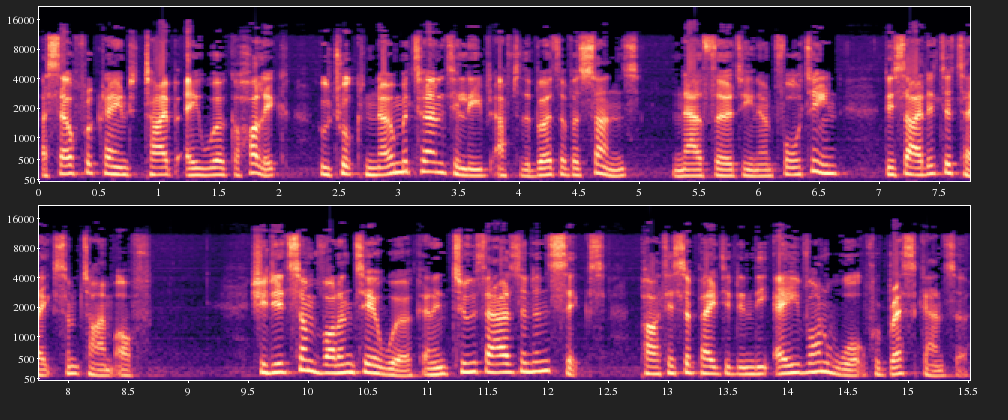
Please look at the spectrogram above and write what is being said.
a self proclaimed type A workaholic who took no maternity leave after the birth of her sons, now 13 and 14, decided to take some time off. She did some volunteer work and in 2006 participated in the Avon Walk for Breast Cancer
